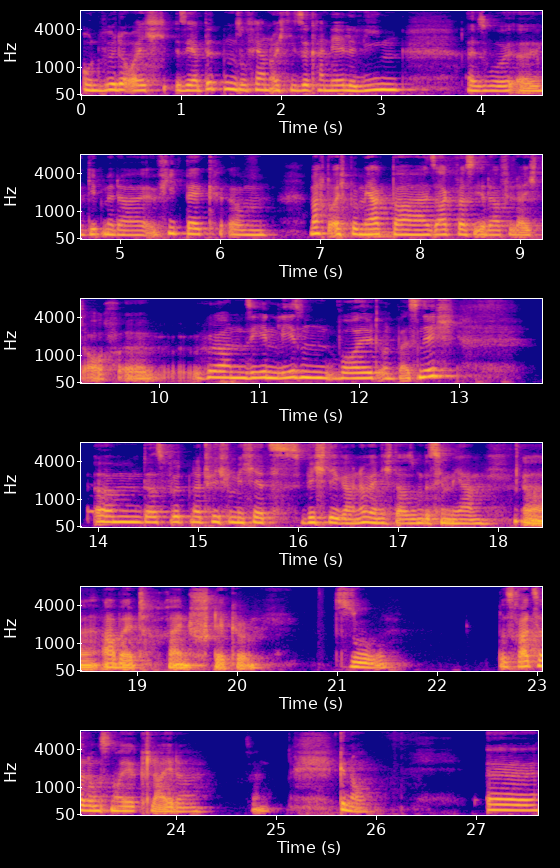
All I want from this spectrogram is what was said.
Und würde euch sehr bitten, sofern euch diese Kanäle liegen, also äh, gebt mir da Feedback, ähm, macht euch bemerkbar, sagt, was ihr da vielleicht auch äh, hören, sehen, lesen wollt und was nicht. Ähm, das wird natürlich für mich jetzt wichtiger, ne, wenn ich da so ein bisschen mehr äh, Arbeit reinstecke. So, das Radsalons neue Kleider. Genau. Äh,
